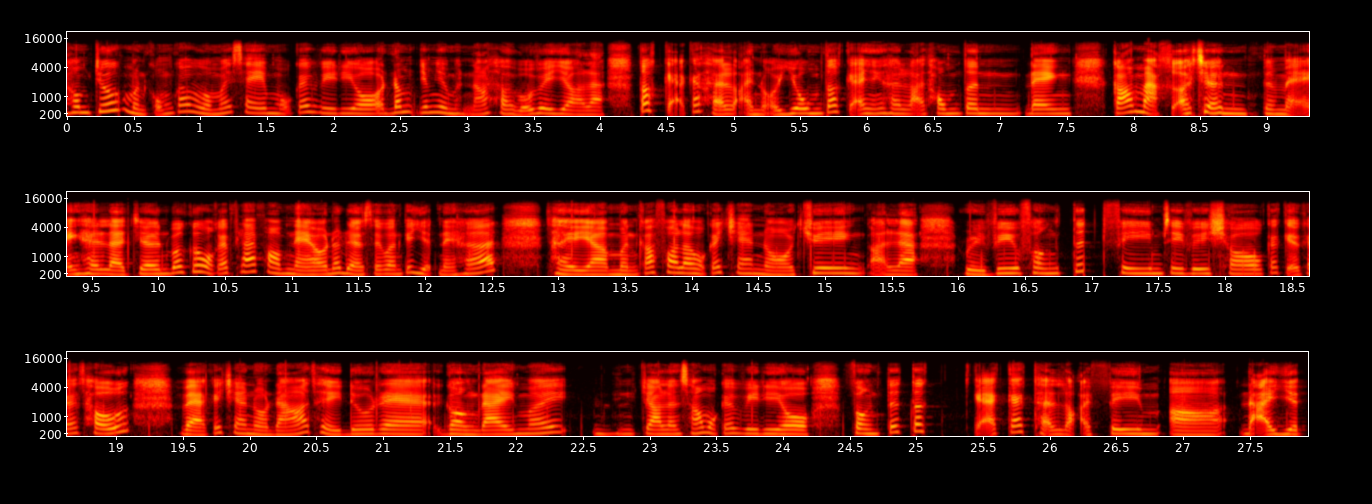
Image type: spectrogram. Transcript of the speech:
hôm trước mình cũng có vừa mới xem một cái video giống giống như mình nói thời buổi bây giờ là tất cả các thể loại nội dung tất cả những thể loại thông tin đang có mặt ở trên mạng hay là trên bất cứ một cái platform nào nó đều xoay quanh cái dịch này hết. Thì uh, mình có follow một cái channel chuyên gọi là review phân tích phim TV show các kiểu các thứ. Và cái channel đó thì đưa ra gần đây mới cho lên sóng một cái video phân tích tất cả các thể loại phim uh, đại dịch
